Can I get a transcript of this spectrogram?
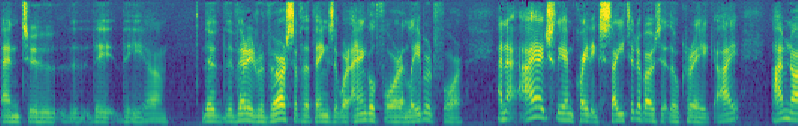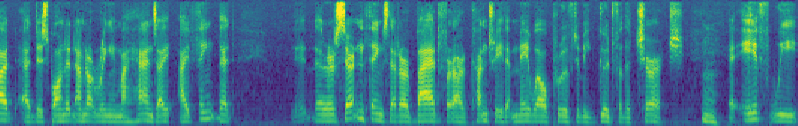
and to the the the, um, the, the very reverse of the things that we're angled for and labored for. And I, I actually am quite excited about it, though, Craig. I I'm not uh, despondent. I'm not wringing my hands. I, I think that uh, there are certain things that are bad for our country that may well prove to be good for the church mm. if we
